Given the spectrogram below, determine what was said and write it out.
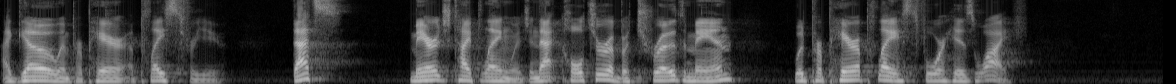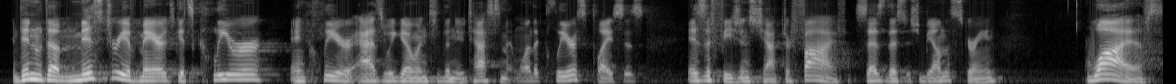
I go and prepare a place for you. That's marriage type language. In that culture, a betrothed man would prepare a place for his wife. And then the mystery of marriage gets clearer and clearer as we go into the New Testament. One of the clearest places is Ephesians chapter 5. It says this, it should be on the screen. Wives,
